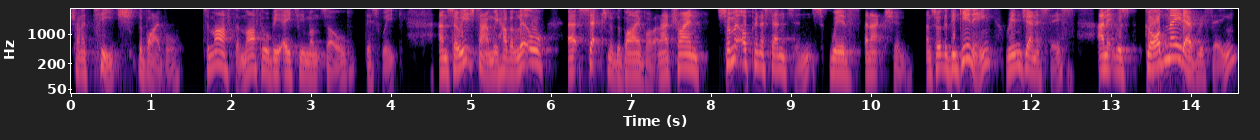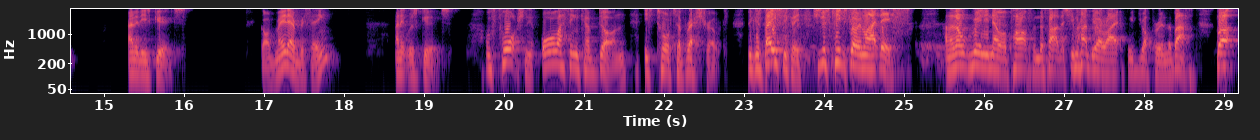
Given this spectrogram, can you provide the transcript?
trying to teach the Bible to Martha. Martha will be 18 months old this week. And so each time we have a little uh, section of the Bible, and I try and sum it up in a sentence with an action. And so at the beginning, we're in Genesis, and it was God made everything, and it is good. God made everything, and it was good. Unfortunately, all I think I've done is taught her breaststroke because basically she just keeps going like this. And I don't really know, apart from the fact that she might be all right if we drop her in the bath. But,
